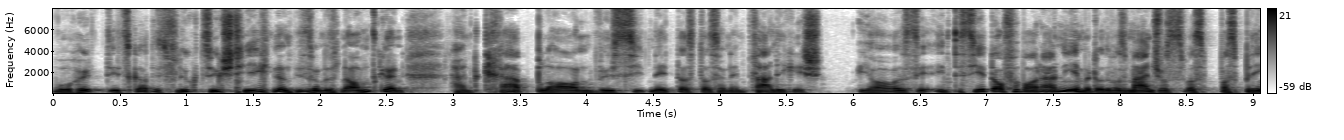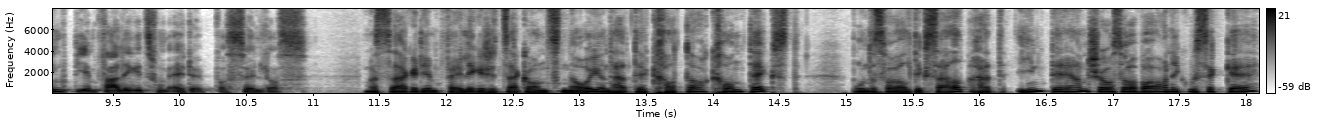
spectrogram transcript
die heute jetzt gerade ins Flugzeug steigen und in so ein Land gehen, haben keinen Plan, wissen nicht, dass das eine Empfehlung ist. Ja, es interessiert offenbar auch niemand. Oder was meinst du, was, was, was bringt die Empfehlung jetzt vom EDOP? Was soll das? Ich muss sagen, die Empfehlung ist jetzt auch ganz neu und hat den Katar-Kontext. Die Bundesverwaltung selber hat intern schon so eine Warnung herausgegeben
